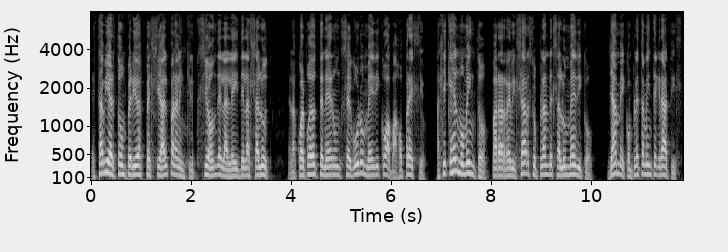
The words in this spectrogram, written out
Está abierto un periodo especial para la inscripción de la ley de la salud en la cual puede obtener un seguro médico a bajo precio. Así que es el momento para revisar su plan de salud médico. Llame completamente gratis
